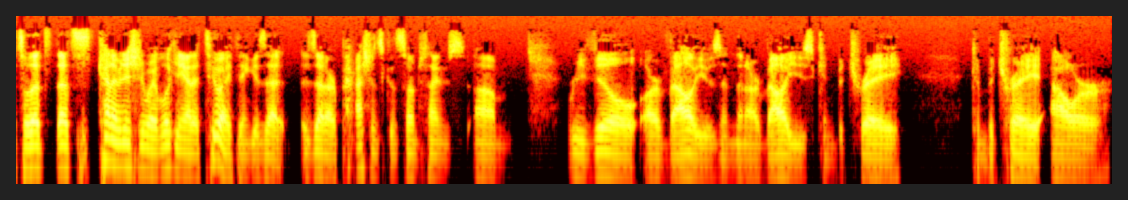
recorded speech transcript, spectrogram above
so that's that's kind of an interesting way of looking at it too. I think is that is that our passions can sometimes um, reveal our values, and then our values can betray can betray our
